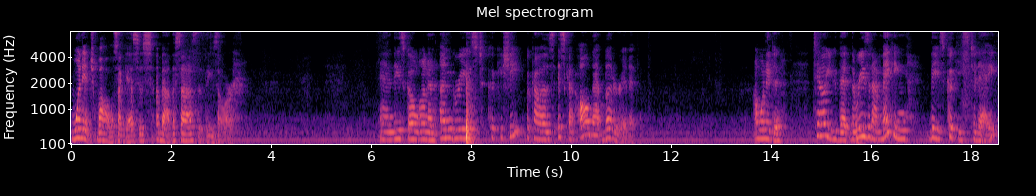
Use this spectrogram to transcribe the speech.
one inch balls, I guess, is about the size that these are. And these go on an ungreased cookie sheet because it's got all that butter in it. I wanted to tell you that the reason I'm making these cookies today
